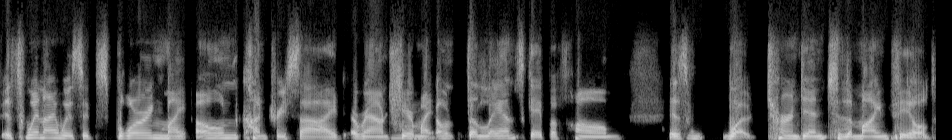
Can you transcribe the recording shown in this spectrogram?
It's when I was exploring my own countryside around mm. here, my mm. own, the landscape of home is what turned into the minefield,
